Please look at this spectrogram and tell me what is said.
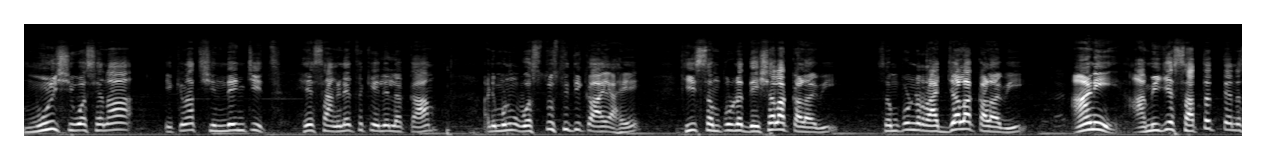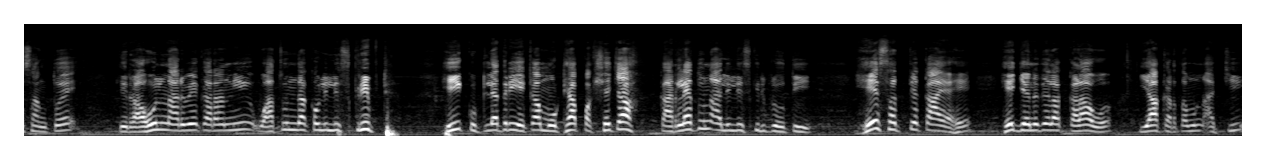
मूळ शिवसेना एकनाथ शिंदेंचीच हे सांगण्याचं केलेलं काम आणि म्हणून वस्तुस्थिती काय आहे ही संपूर्ण देशाला कळावी संपूर्ण राज्याला कळावी आणि आम्ही जे सातत्यानं सांगतोय की राहुल नार्वेकरांनी वाचून दाखवलेली स्क्रिप्ट ही कुठल्या तरी एका मोठ्या पक्षाच्या कार्यालयातून आलेली स्क्रिप्ट होती. हे सत्य काय आहे? हे जनतेला कळावं याकरता म्हणून आजची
